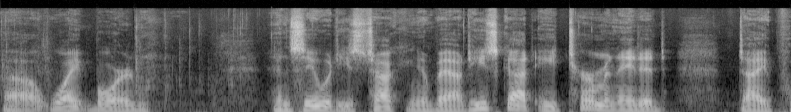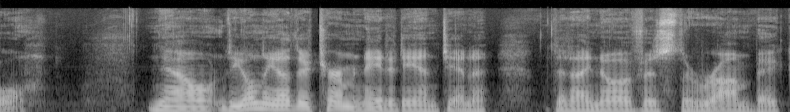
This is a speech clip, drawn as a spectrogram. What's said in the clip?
uh, whiteboard and see what he's talking about. He's got a terminated dipole. Now, the only other terminated antenna that I know of is the rhombic.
